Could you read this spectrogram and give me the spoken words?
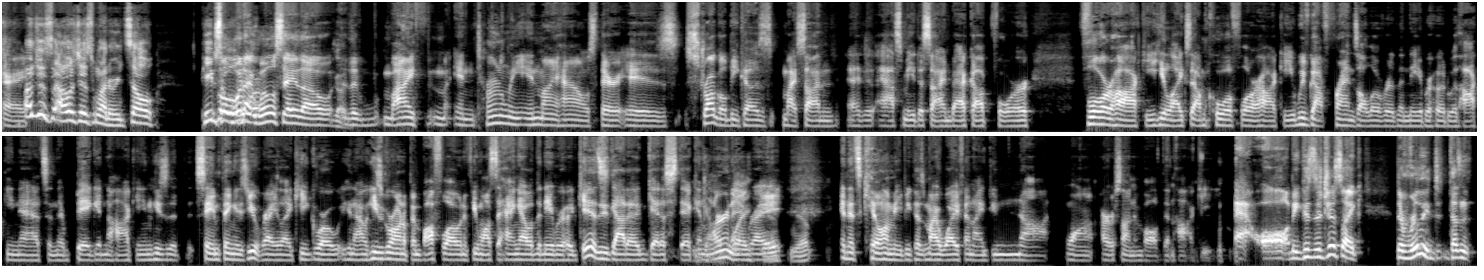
right. I was just, I was just wondering. So people, so what who I will say though, the my internally in my house there is struggle because my son had asked me to sign back up for floor hockey. He likes it. I'm cool with floor hockey. We've got friends all over the neighborhood with hockey nets and they're big into hockey. And he's the same thing as you, right? Like he grow, you know, he's growing up in Buffalo and if he wants to hang out with the neighborhood kids, he's got to get a stick and learn play. it, right? Yep. and it's killing me because my wife and I do not want our son involved in hockey at all because it's just like there really doesn't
